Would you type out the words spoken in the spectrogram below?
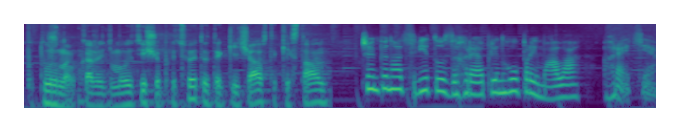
потужна. Кажуть, молодці, що працюєте в такий час, в такий стан. Чемпіонат світу з греплінгу приймала Греція.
